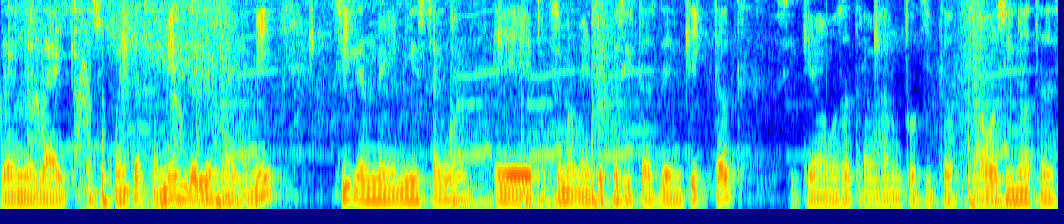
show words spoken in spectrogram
denle like a su cuenta, también denle like a mí. Síganme en Instagram, eh, próximamente cositas de en TikTok, Así que vamos a trabajar un poquito la voz y notas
